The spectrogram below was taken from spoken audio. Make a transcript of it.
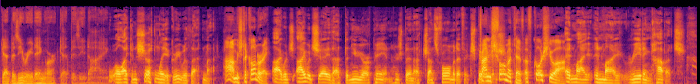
Get busy reading or get busy dying. Well, I can certainly agree with that, Matt. Ah, Mr. Connery. I would I would say that the New European has been a transformative experience Transformative. Of course you are. in my in my reading habits,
